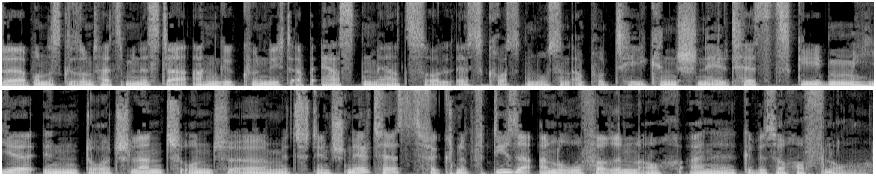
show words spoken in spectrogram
der Bundesgesundheitsminister angekündigt, ab 1. März soll es kostenlos in Apotheken Schnelltests geben hier in Deutschland. Und äh, mit den Schnelltests verknüpft diese Anruferin auch eine gewisse Hoffnung.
